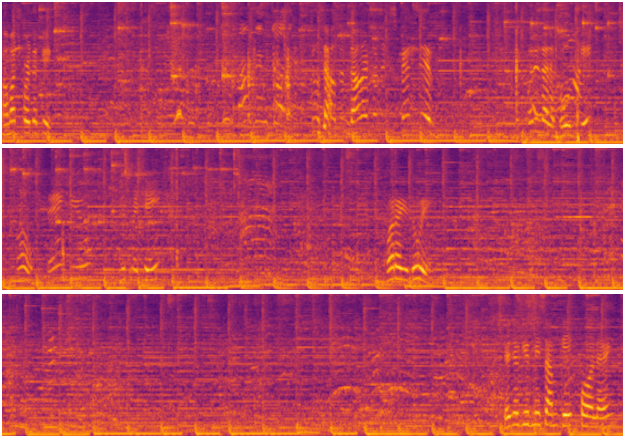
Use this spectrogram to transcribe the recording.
How much for the cake? $2,000? $2,000? That's expensive. What is that, a gold cake? Oh, thank you. This my change. What are you doing? Can you give me some cake, Pauleen?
